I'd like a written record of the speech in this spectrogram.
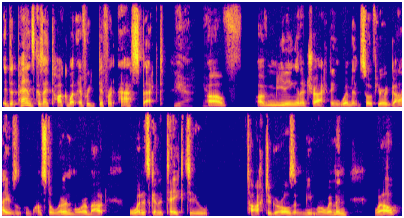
it depends because I talk about every different aspect yeah, yeah. of of meeting and attracting women. So if you're a guy who wants to learn more about what it's going to take to talk to girls and meet more women, well,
